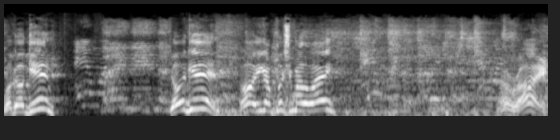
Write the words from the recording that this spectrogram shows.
Wanna go again? I don't want Go again. Oh, you gonna push him out of the way? All right.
